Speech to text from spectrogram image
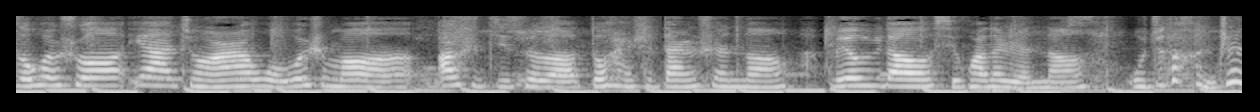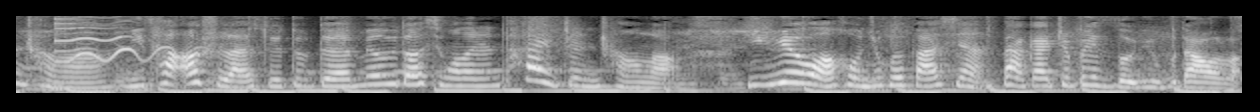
总会说呀，囧儿，我为什么二十几岁了都还是单身呢？没有遇到喜欢的人呢？我觉得很正常啊，你才二十来岁，对不对？没有遇到喜欢的人太正常了。你越往后，你就会发现，大概这辈子都遇不到了。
